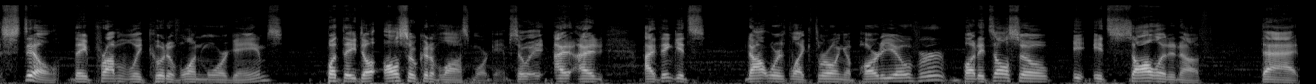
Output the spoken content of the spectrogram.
still, they probably could have won more games, but they also could have lost more games. So it, I, I, I think it's not worth like throwing a party over, but it's also it, it's solid enough that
